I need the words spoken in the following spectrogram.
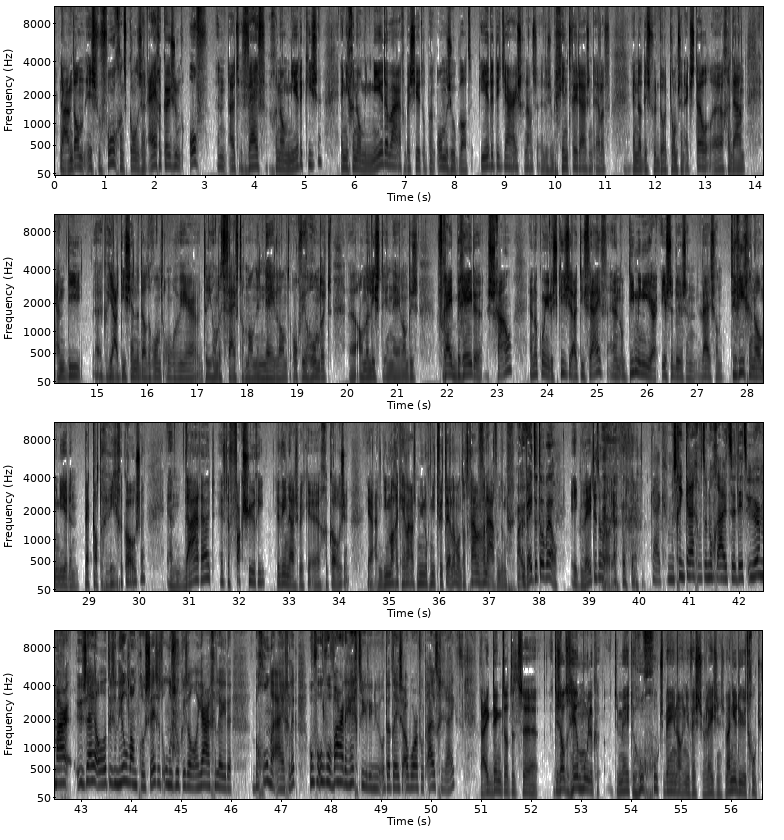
Nou, en dan is vervolgens konden ze hun eigen keuze doen... of een, uit vijf genomineerden kiezen. En die genomineerden waren gebaseerd op een onderzoek... wat eerder dit jaar is gedaan, dus begin 2011. En dat is door Thomson Excel uh, gedaan. En die uh, ja, die zenden dat rond ongeveer 350 man in Nederland. Ongeveer 100 uh, eh, analisten in Nederland. Dus vrij brede schaal. En dan kon je dus kiezen uit die vijf. En op die manier is er dus een lijst van drie genomineerden per categorie gekozen. En daaruit heeft de vakjury de winnaars uh, gekozen. Ja, en die mag ik helaas nu nog niet vertellen, want dat gaan we vanavond doen. Maar u weet het toch wel? Ik weet het al wel, ja. Kijk, misschien krijgen we het er nog uit uh, dit uur. Maar u zei al, het is een heel lang proces. Het onderzoek is al een jaar geleden begonnen eigenlijk. Hoeveel, hoeveel waarde hechten jullie nu dat deze award wordt uitgereikt? Nou, ik denk dat het... Uh, het is altijd heel moeilijk te meten hoe goed ben je nou in investor relations. Wanneer doe je het goed?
